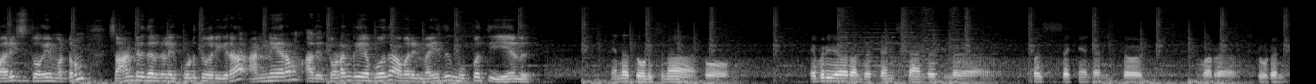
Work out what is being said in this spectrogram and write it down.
பரிசு தொகை மற்றும் சான்றிதழ்களை கொடுத்து வருகிறார். அந்நேரம் அதை தொடங்கிய போது அவரின் வயது முப்பத்தி ஏழு. என்ன தோணுச்சுன்னா இப்போ எவ்ரி இயர் அந்த டென்த் ஸ்டாண்டர்டில் ஃபர்ஸ்ட் செகண்ட் அண்ட் தேர்ட் வர ஸ்டூடெண்ட்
